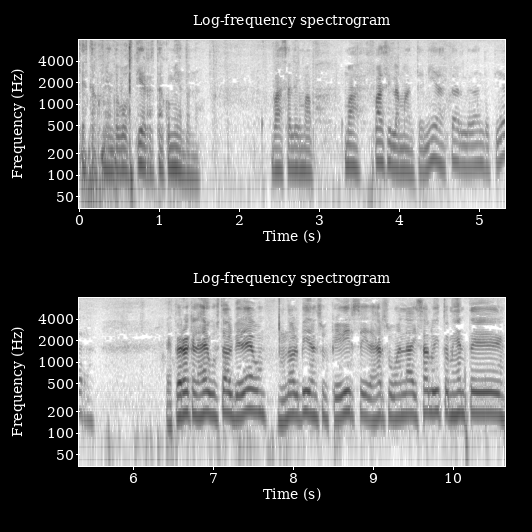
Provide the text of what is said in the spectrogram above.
Que está comiendo vos tierra, está comiendo, ¿no? Va a salir más, más fácil la mantenida, estarle dando tierra. Espero que les haya gustado el video. No olviden suscribirse y dejar su buen like. Saluditos, mi gente.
